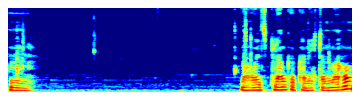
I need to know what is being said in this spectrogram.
Hm. Eine Holzplanke kann ich dann machen.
